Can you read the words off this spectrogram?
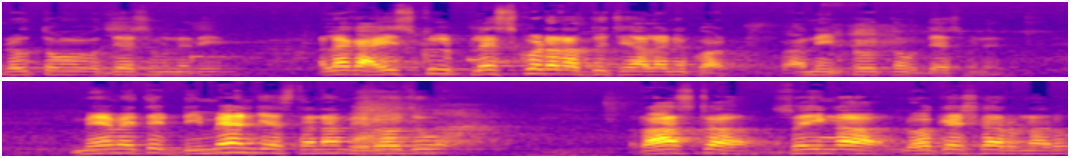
ప్రభుత్వం ఉద్దేశం ఉన్నది. అలాగే హై స్కూల్ ప్లస్ కూడా రద్దు చేయాలని కోరు. అని ప్రభుత్వం ఉద్దేశం ఉన్నది. మేమైతే డిమాండ్ చేస్తున్నాం ఈరోజు రాష్ట్ర స్వయంగా లోకేష్ గారు ఉన్నారు.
